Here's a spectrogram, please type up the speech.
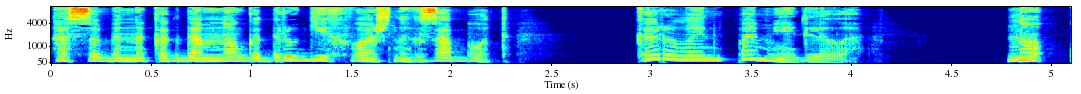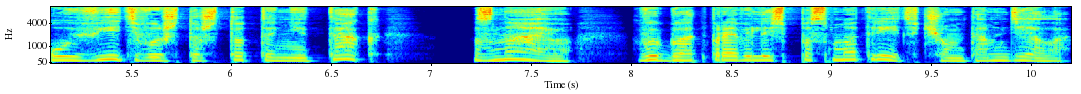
особенно когда много других важных забот». Кэролайн помедлила. «Но увидеть вы, что что-то не так, Знаю, вы бы отправились посмотреть, в чем там дело».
